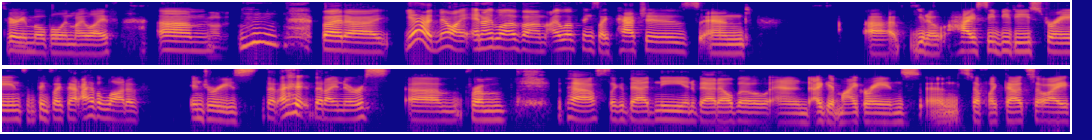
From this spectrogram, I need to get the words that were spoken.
it's very mm. mobile in my life. Um, but uh, yeah, no, I and I love um, I love things like patches and uh, you know high CBD strains and things like that. I have a lot of injuries that I that I nurse um, from the past, like a bad knee and a bad elbow, and I get migraines and stuff like that. So I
